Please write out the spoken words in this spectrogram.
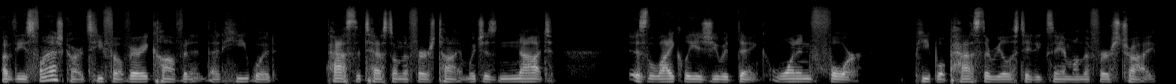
of these flashcards. He felt very confident that he would pass the test on the first time, which is not as likely as you would think. One in four people pass the real estate exam on the first try,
